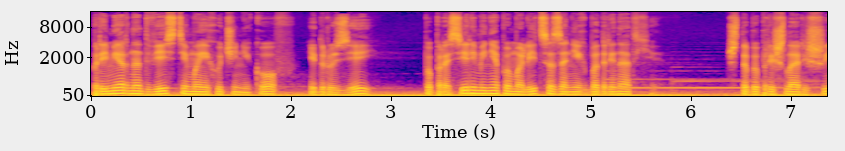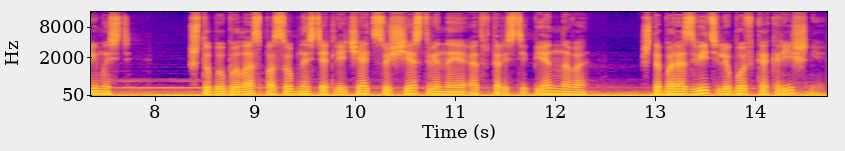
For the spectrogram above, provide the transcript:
Примерно 200 моих учеников и друзей попросили меня помолиться за них Бадринатхе, чтобы пришла решимость, чтобы была способность отличать существенное от второстепенного, чтобы развить любовь к Кришне,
